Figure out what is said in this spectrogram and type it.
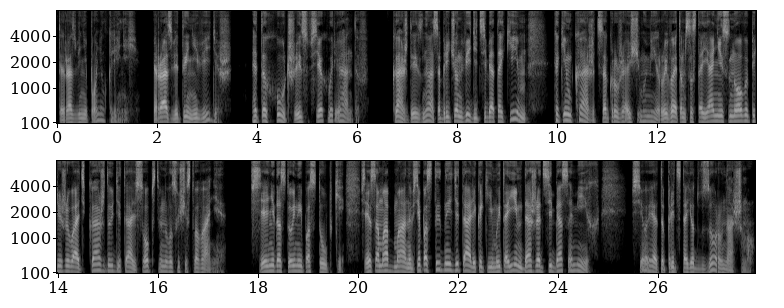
Ты разве не понял, Клиний? Разве ты не видишь? Это худший из всех вариантов. Каждый из нас обречен видеть себя таким, каким кажется окружающему миру, и в этом состоянии снова переживать каждую деталь собственного существования. Все недостойные поступки, все самообманы, все постыдные детали, какие мы таим даже от себя самих. Все это предстает взору нашему,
